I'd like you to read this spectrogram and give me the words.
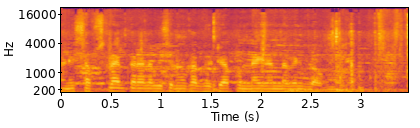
आणि सबस्क्राईब करायला विसरू नका. भेटूया पुन्हा एकदा नवीन ब्लॉगमध्ये.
